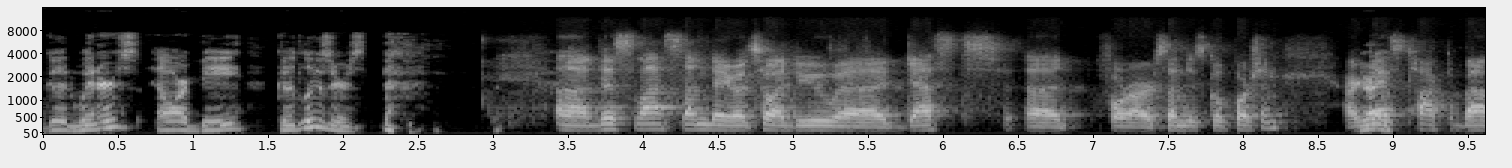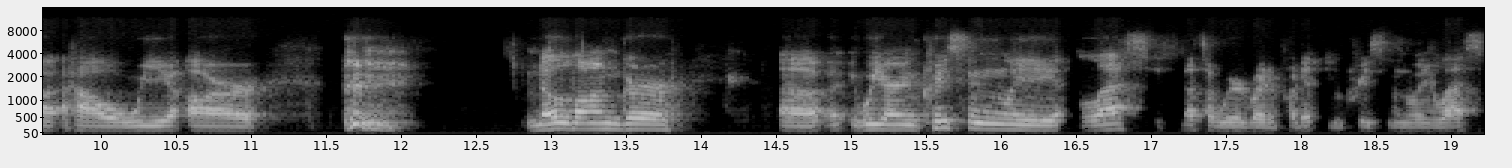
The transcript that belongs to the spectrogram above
good winners or b good losers. uh, this last Sunday, so I do uh, guests uh, for our Sunday school portion. Our right. guest talked about how we are no longer uh, we are increasingly less. That's a weird way to put it. Increasingly less.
